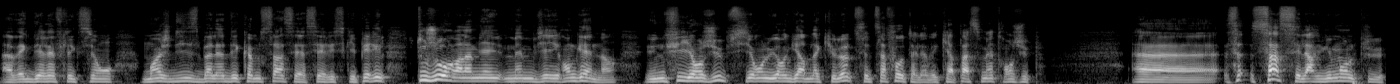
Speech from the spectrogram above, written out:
avec des réflexions. Moi, je dis se balader comme ça, c'est assez risqué. Péril, toujours dans la même vieille rengaine. Hein. Une fille en jupe, si on lui regarde la culotte, c'est de sa faute. Elle avait qu'à pas se mettre en jupe. Euh, ça, c'est l'argument le plus,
